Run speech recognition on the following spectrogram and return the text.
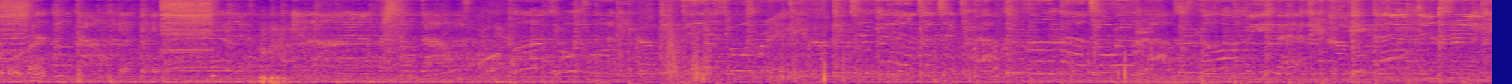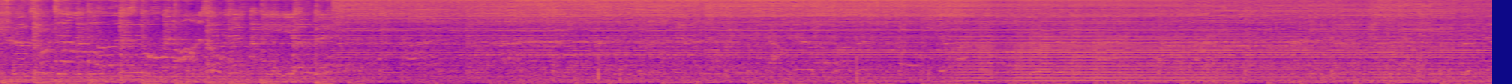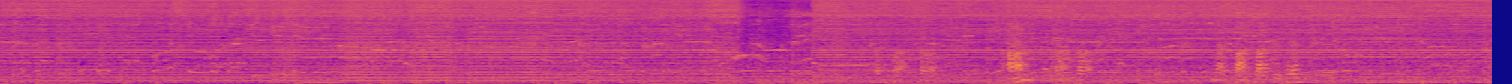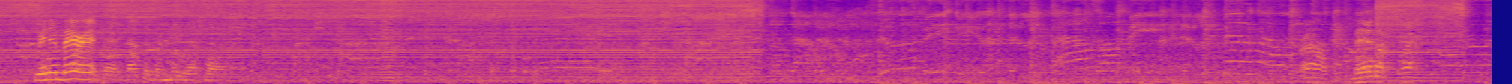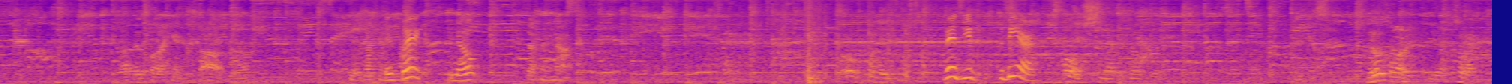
the whole thing. Huh? Not Fox Fox, you said? Rin and Barrett. That, that's a brand new, that's why. Wow. Man, up, right. Not this far, I can't stop, bro. Yeah, definitely It's not. quick. Nope. Definitely not. Vince, you the beer. Oh, snap. Still? Sorry. Yeah, it's alright.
